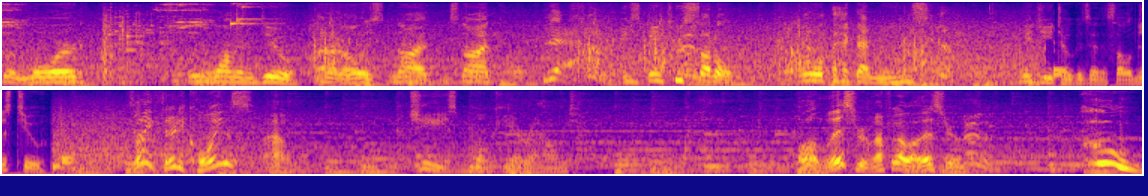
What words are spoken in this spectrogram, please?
Good lord. What do you want me to do? I don't know. It's not. It's not. Yeah. He's being too subtle. I don't know what the heck that means. How many G tokens in this level? Just two. It's only 30 coins? Wow. Jeez, monkey around. Oh, this room. I forgot about this room. Ooh!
